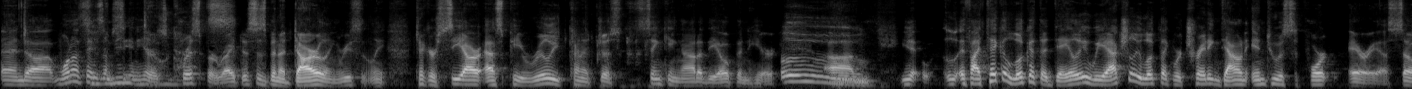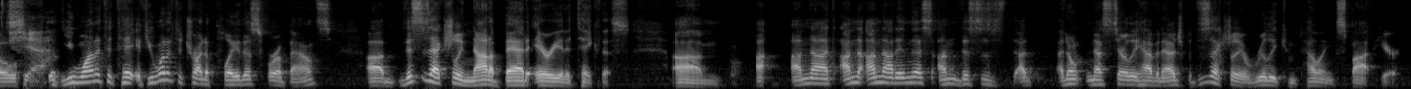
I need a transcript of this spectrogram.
And uh, one of the things I'm seeing here is CRISPR, right? This has been a darling recently. Ticker CRSP really kind of just sinking out of the open here. Um, you know, if I take a look at the daily, we actually look like we're trading down into a support area. So yeah. if you wanted to take, if you wanted to try to play this for a bounce, um, this is actually not a bad area to take this. Um, I, am not. I'm. I'm not in this. I'm. This is. I, I, don't necessarily have an edge, but this is actually a really compelling spot here.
